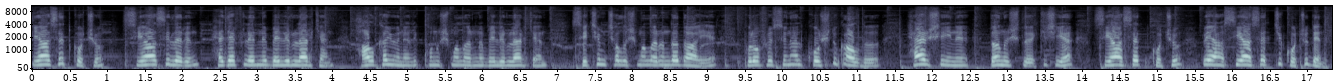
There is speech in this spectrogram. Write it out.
Siyaset koçu, siyasilerin hedeflerini belirlerken, halka yönelik konuşmalarını belirlerken, seçim çalışmalarında dahi profesyonel koçluk aldığı, her şeyini danıştığı kişiye siyaset koçu veya siyasetçi koçu denir.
